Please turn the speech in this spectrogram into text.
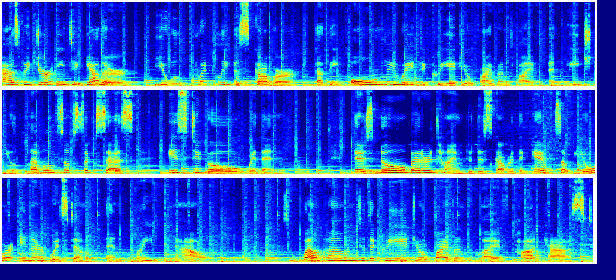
As we journey together, you will quickly discover that the only way to create your vibrant life and reach new levels of success is to go within. There's no better time to discover the gifts of your inner wisdom than right now. So, welcome to the Create Your Vibrant Life podcast.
